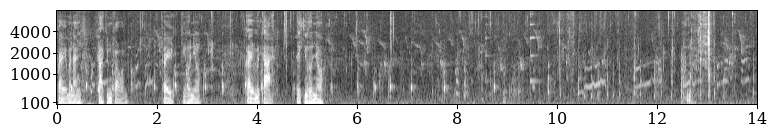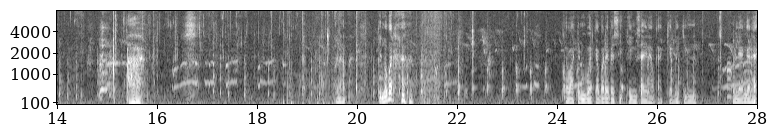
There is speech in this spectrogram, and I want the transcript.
ไก่มานั่งถ้ากินข้าวไก่กินคนเดียวไก่ไม่กล้าได้กินคนเดียวอ่าเอานะครับกินมาเบิดแต่ว่ากินเบิดกับไม่ได้ไปสิทิ้งใส่นะครับก็เก็บไว้กินไม่แล้งก็ได้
